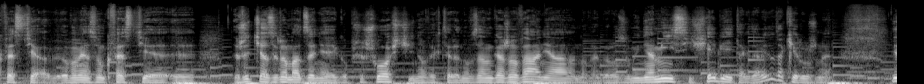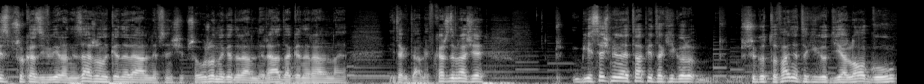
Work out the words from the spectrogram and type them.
kwestia, omawiane są kwestie y, życia zgromadzenia, jego przyszłości, nowych terenów zaangażowania, nowego rozumienia misji, siebie i tak dalej. To takie różne. Jest przy okazji wybierany zarząd generalny, w sensie przełożony generalny, rada generalna i tak dalej. W każdym razie jesteśmy na etapie takiego przygotowania takiego dialogu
